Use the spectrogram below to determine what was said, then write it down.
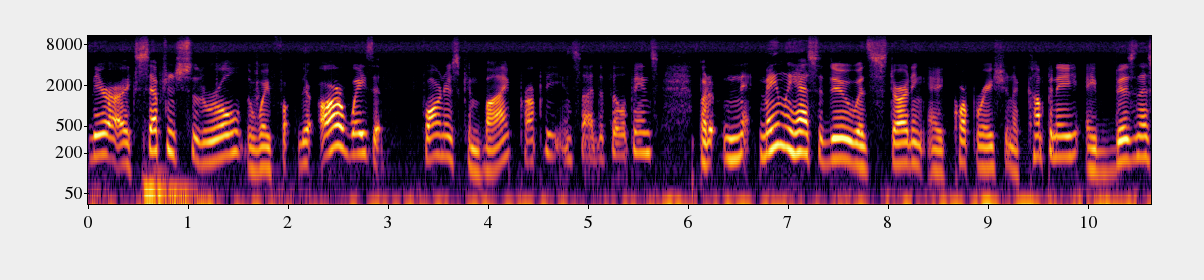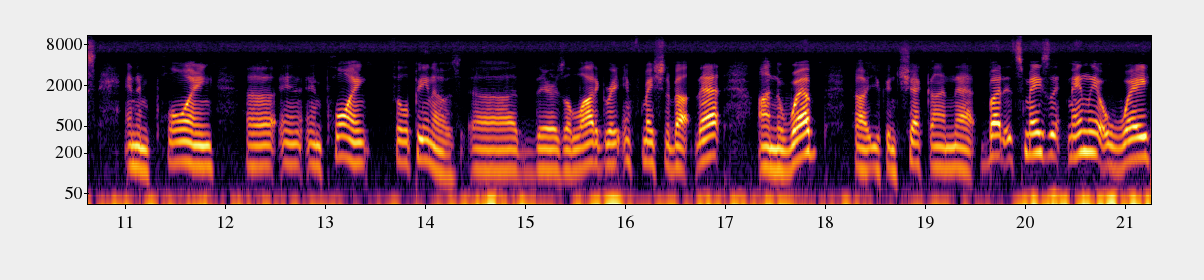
there are exceptions to the rule. The way there are ways that foreigners can buy property inside the Philippines, but it mainly has to do with starting a corporation, a company, a business, and employing uh, and employing Filipinos. Uh, there's a lot of great information about that on the web. Uh, you can check on that, but it's mainly mainly a way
